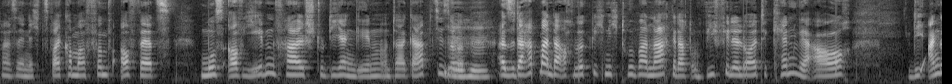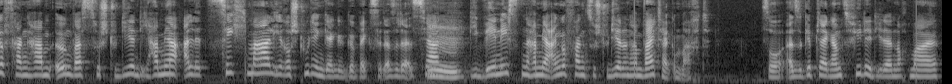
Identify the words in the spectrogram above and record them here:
weiß ich nicht, 2,5 aufwärts muss auf jeden Fall studieren gehen. Und da gab es diese, also da hat man da auch wirklich nicht drüber nachgedacht. Und wie viele Leute kennen wir auch, die angefangen haben, irgendwas zu studieren, die haben ja alle zigmal ihre Studiengänge gewechselt. Also da ist ja, die wenigsten haben ja angefangen zu studieren und haben weitergemacht. So, also gibt ja ganz viele, die dann nochmal.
